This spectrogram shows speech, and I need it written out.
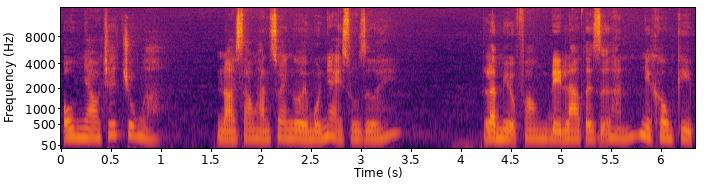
Ôm nhau chết chung à? Nói xong hắn xoay người muốn nhảy xuống dưới. Lâm Hiểu Phong định lao tới giữ hắn, Nhưng không kịp.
